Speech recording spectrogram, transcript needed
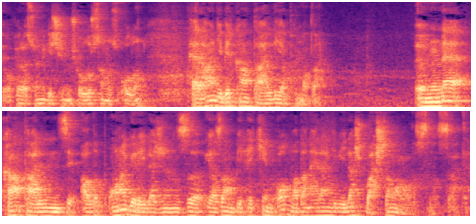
e, operasyonu geçirmiş olursanız olun herhangi bir kan tahlili yapılmadan önüne kan tahlilinizi alıp ona göre ilacınızı yazan bir hekim olmadan herhangi bir ilaç başlamamalısınız zaten.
